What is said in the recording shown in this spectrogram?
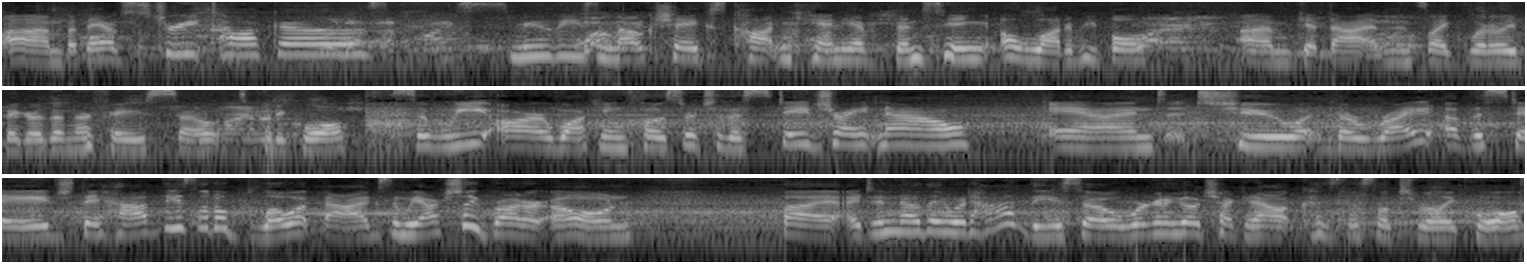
Um, but they have street tacos, smoothies, milkshakes, cotton candy. I've been seeing a lot of people um, get that, and it's like literally bigger than their face, so it's pretty cool. So we are walking closer to the stage right now and to the right of the stage they have these little blow up bags and we actually brought our own but I didn't know they would have these, so we're gonna go check it out because this looks really cool.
